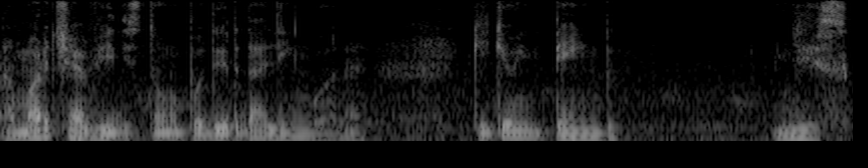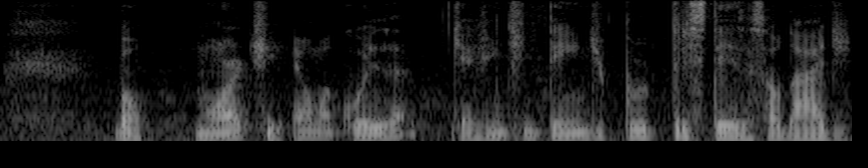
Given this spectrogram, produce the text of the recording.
a morte e a vida estão no poder da língua, né? O que, que eu entendo disso. Bom, morte é uma coisa que a gente entende por tristeza, saudade.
